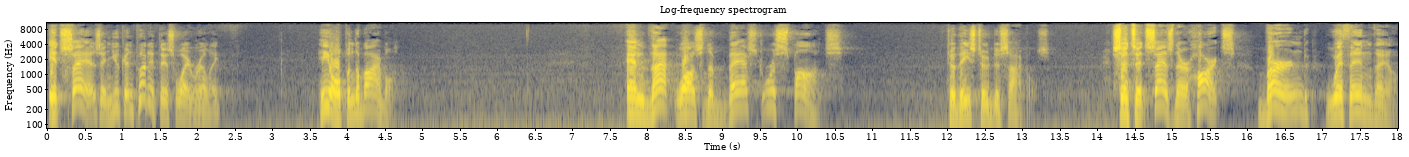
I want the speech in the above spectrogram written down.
It says, and you can put it this way really, he opened the Bible. And that was the best response to these two disciples since it says their hearts burned within them.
